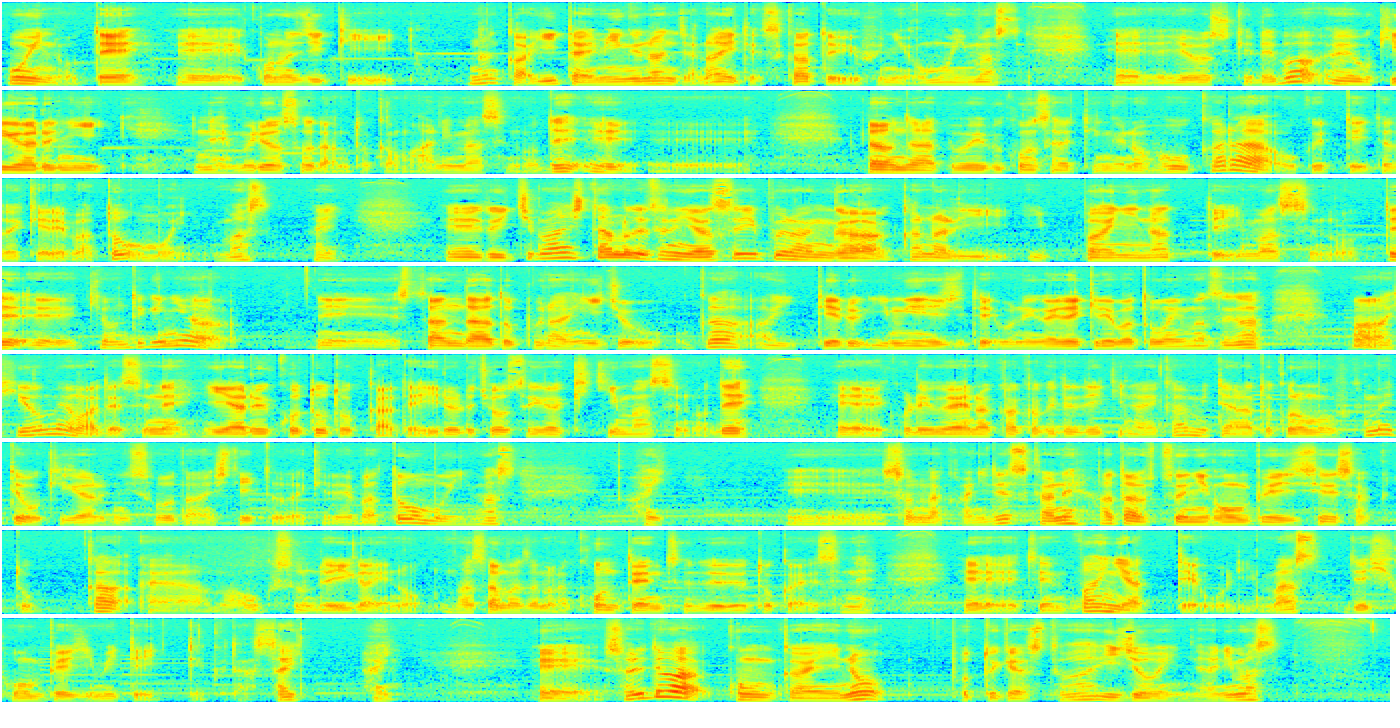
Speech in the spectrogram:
多いので、えー、この時期なんかいいタイミングなんじゃないですかというふうに思います。えー、よろしければ、お気軽に、ね、無料相談とかもありますので、えー、ラウンドアップウェブコンサルティングの方から送っていただければと思います。はいえー、と一番下のですね安いプランがかなりいっぱいになっていますので、えー、基本的にはえー、スタンダードプラン以上が空いてるイメージでお願いできればと思いますが、まあ、費用面はですねやることとかでいろいろ調整が効きますので、えー、これぐらいの価格でできないかみたいなところも含めてお気軽に相談していただければと思います。はいえー、そんな感じですかね。あとは普通にホームページ制作とか、えーまあ、それ以外のさまざ、まなコンテンツとかですね、えー、全般やっております。ぜひホームページ見ていってください。はいえー、それでは今回のポッドキャストは以上になります。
